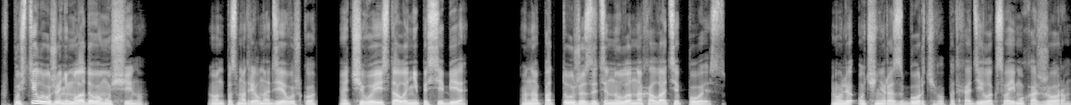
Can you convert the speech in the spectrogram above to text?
впустила уже немолодого мужчину. Он посмотрел на девушку, отчего ей стало не по себе. Она потуже затянула на халате пояс. Оля очень разборчиво подходила к своим ухажерам.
